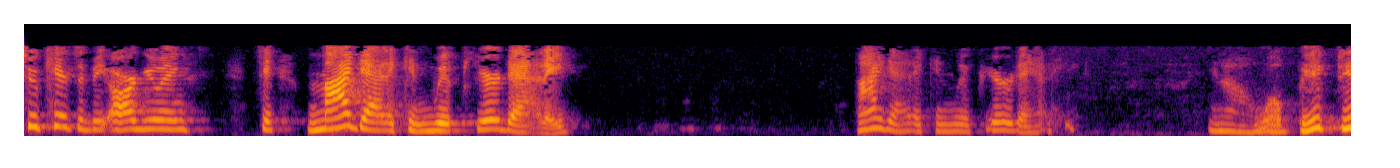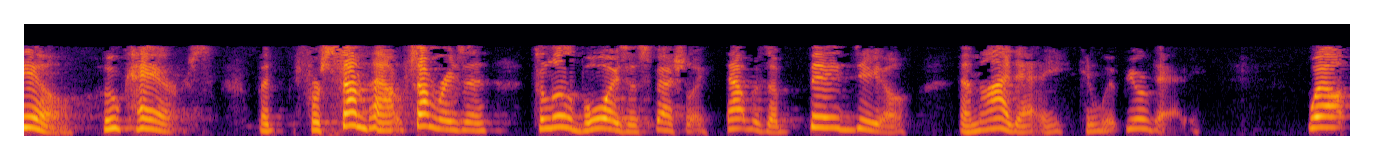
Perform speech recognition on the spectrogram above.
two kids would be arguing. Say, my daddy can whip your daddy. My daddy can whip your daddy. You know, well, big deal. Who cares? But for somehow, some reason, to little boys especially, that was a big deal. And my daddy can whip your daddy. Well,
